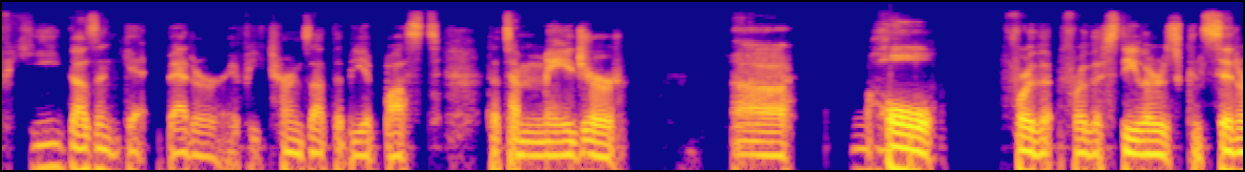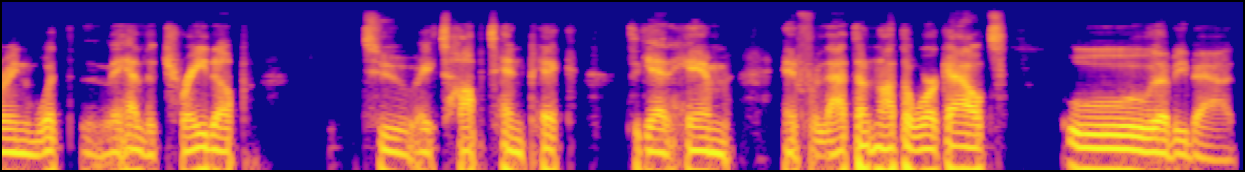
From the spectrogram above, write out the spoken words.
if he doesn't get better, if he turns out to be a bust, that's a major uh, hole for the for the Steelers, considering what they had to trade up to a top 10 pick to get him. And for that to not to work out, ooh, that'd be bad.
